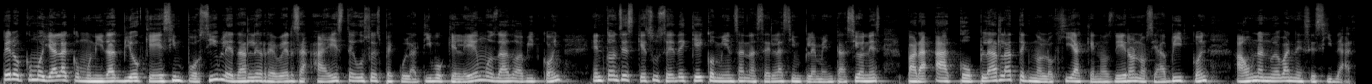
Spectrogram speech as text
pero como ya la comunidad vio que es imposible darle reversa a este uso especulativo que le hemos dado a Bitcoin, entonces ¿qué sucede? Que comienzan a hacer las implementaciones para acoplar la tecnología que nos dieron, o sea, Bitcoin, a una nueva necesidad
